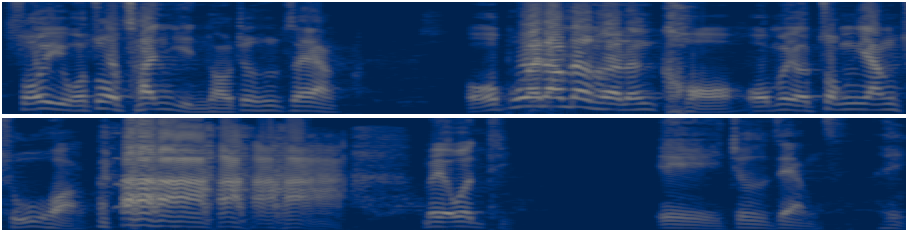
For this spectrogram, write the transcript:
所以我做餐饮哦就是这样，我不会让任何人口。我们有中央厨房，哈哈哈哈哈，没有问题。哎，就是这样子，嘿。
